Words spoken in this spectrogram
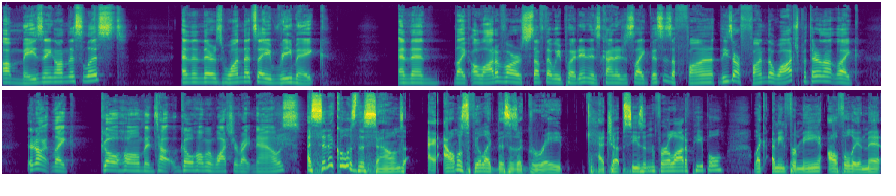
amazing on this list, and then there's one that's a remake, and then like a lot of our stuff that we put in is kind of just like this is a fun. These are fun to watch, but they're not like they're not like go home and tell go home and watch it right nows. As cynical as this sounds, I almost feel like this is a great catch up season for a lot of people. Like, I mean, for me, I'll fully admit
